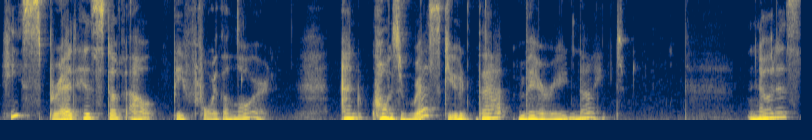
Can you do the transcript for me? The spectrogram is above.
He spread his stuff out before the Lord and was rescued that very night. Notice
